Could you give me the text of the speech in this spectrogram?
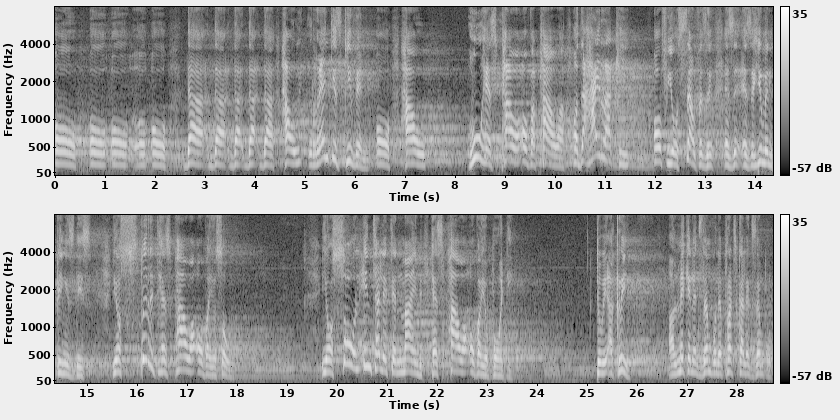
or, or, or, or, the, the, the, the, the, how rank is given or how who has power over power or the hierarchy of yourself as a, as a, as a human being is this. Your spirit has power over your soul. Your soul intellect and mind has power over your body. Do we agree? I'll make an example a practical example.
